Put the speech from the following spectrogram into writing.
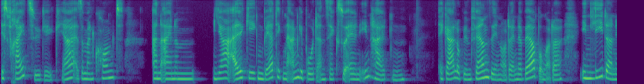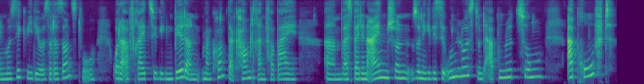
ist freizügig, ja, also man kommt an einem, ja, allgegenwärtigen Angebot an sexuellen Inhalten, egal ob im Fernsehen oder in der Werbung oder in Liedern, in Musikvideos oder sonst wo oder auf freizügigen Bildern, man kommt da kaum dran vorbei, ähm, was bei den einen schon so eine gewisse Unlust und Abnutzung abruft.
